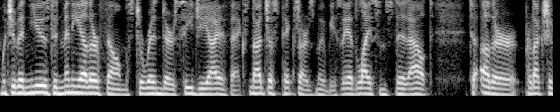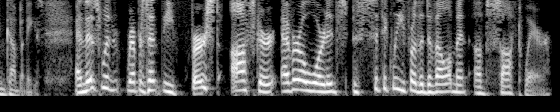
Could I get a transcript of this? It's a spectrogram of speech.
which had been used in many other films to render CGI effects, not just Pixar's movies. They had licensed it out to other production companies. And this would represent the first Oscar ever awarded specifically for the development of software.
